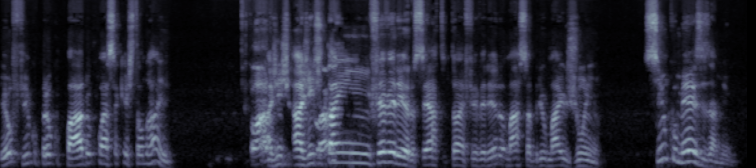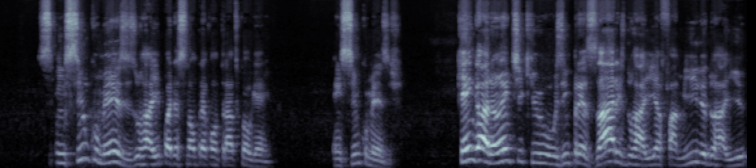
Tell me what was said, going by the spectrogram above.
eu fico preocupado com essa questão do Raí. Claro. A gente a gente está claro. em fevereiro, certo? Então é fevereiro, março, abril, maio, junho. Cinco meses, amigo. Em cinco meses, o Raí pode assinar um pré-contrato com alguém. Em cinco meses. Quem garante que os empresários do Raí, a família do Raí,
